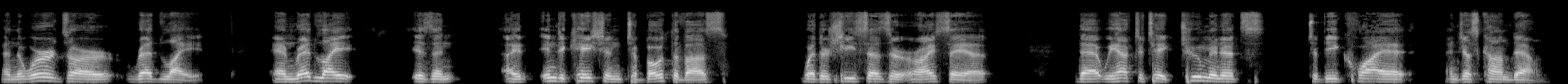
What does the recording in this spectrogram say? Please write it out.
And the words are red light. And red light is an, an indication to both of us, whether she says it or I say it, that we have to take two minutes to be quiet and just calm down.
